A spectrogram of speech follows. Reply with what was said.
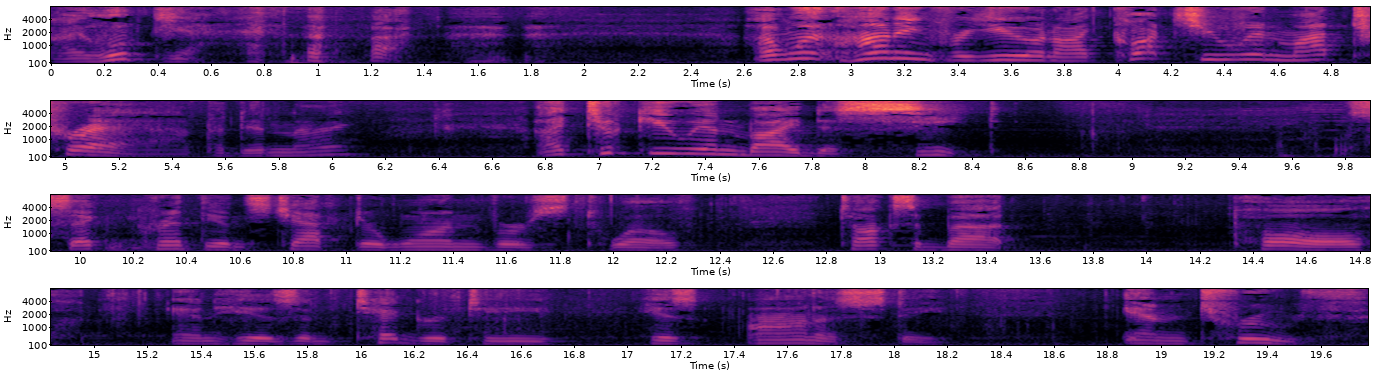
I hooked you. I went hunting for you and I caught you in my trap, didn't I? I took you in by deceit. Well, 2 Corinthians chapter 1 verse 12 talks about Paul and his integrity, his honesty in truth.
